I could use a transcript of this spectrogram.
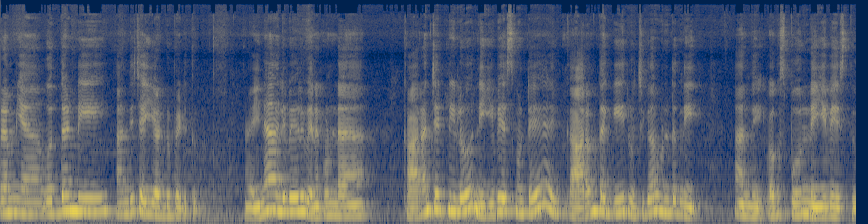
రమ్య వద్దండి అంది చెయ్యి అడ్డు పెడుతూ. అయినా అలివేలు వినకుండా కారం చట్నీలో నెయ్యి వేసుకుంటే కారం తగ్గి రుచిగా ఉంటుంది అంది ఒక స్పూన్ నెయ్యి వేస్తూ.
